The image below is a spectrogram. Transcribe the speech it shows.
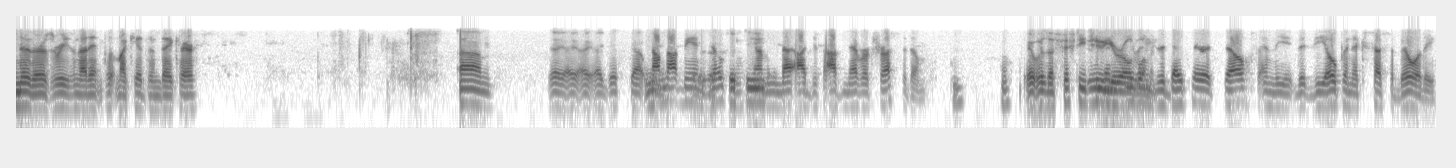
knew there was a reason I didn't put my kids in daycare. Um, I, I, I just got. And I'm not being was joking. 50 I mean, that, I just I've never trusted them. It was a 52-year-old even, woman. The daycare itself and the, the the open accessibility.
